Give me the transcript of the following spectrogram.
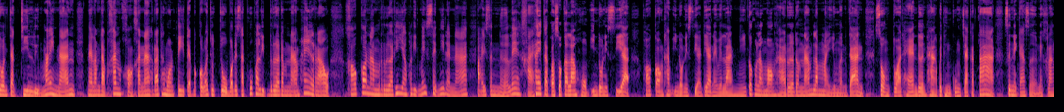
ยนต์จากจีนหรือไม่นั้น ในลำดับขั้นของคณะรัฐมนตรี แต่ปรากฏว่าจู่ๆบริษัทผู้ผลิตเรือดำน้ำให้เรา เขาก็นำเรือที่ยังผลิตไม่เสร็จนี่แหละนะ ไปเสนอเลขขายให้กับกระทรวงกลาโหมอินโดนีเซีย เพราะกองทัพอินโดนีเซียเนี่ยในเวลานี้ก็กำลังมองหาเรือดำน้ำลำใหม่อยู่เหมือนกัน ส่งตัวแทนเดินทางไปถึงกรุงจาการ์ตา ซึ่งในการเสนอในครั้ง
